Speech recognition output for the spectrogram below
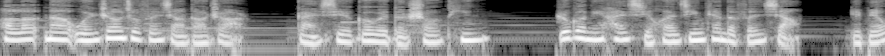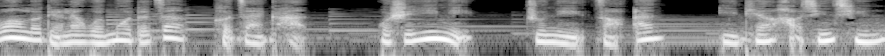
好了，那文章就分享到这儿，感谢各位的收听。如果您还喜欢今天的分享，也别忘了点亮文末的赞和再看。我是依米，祝你早安，一天好心情。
